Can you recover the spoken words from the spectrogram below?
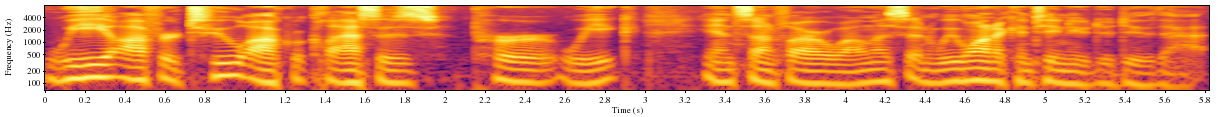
We offer two aqua classes per week in Sunflower Wellness, and we want to continue to do that.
